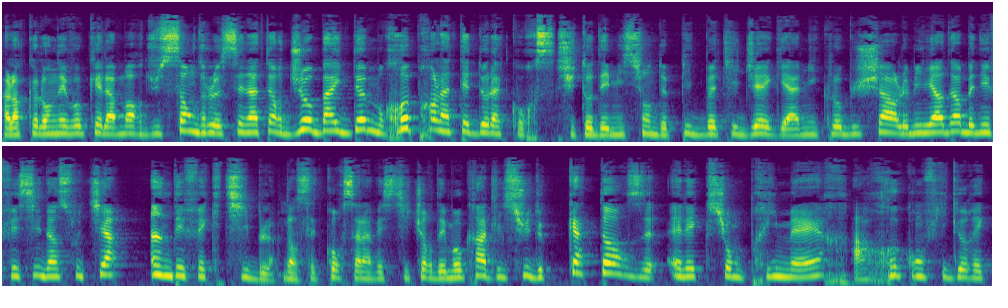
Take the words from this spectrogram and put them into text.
Alors que l'on évoquait la mort du centre, le sénateur Joe Biden reprend la tête de la course. Suite aux démissions de Pete Buttigieg et Amy Klobuchar, le milliardaire bénéficie d'un soutien indéfectible. Dans cette course à l'investiture démocrate, l'issue de 14 élections primaires a reconfiguré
